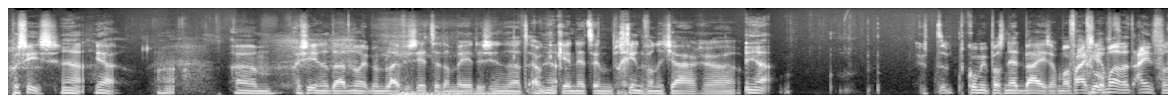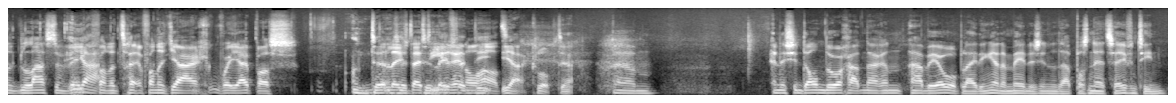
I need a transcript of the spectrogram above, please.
Precies. Ja. Ja. Ehm, als je inderdaad nooit bent blijven zitten, dan ben je dus inderdaad elke Ja. keer net in het begin van het jaar. eh, Ja, kom je pas net bij, zeg maar. Of eigenlijk Klopt. helemaal aan het eind van de laatste week Ja. van, het, van het jaar, word jij pas. de, leeftijd die iedereen al die- had. Ja, klopt. Ja. Ehm, en als je dan doorgaat naar een HBO-opleiding, ja, dan ben je dus inderdaad pas net 17.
